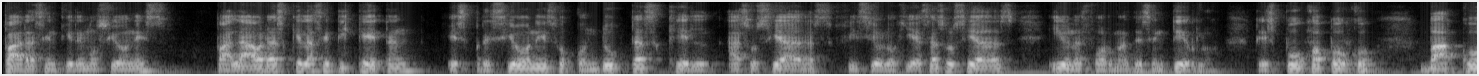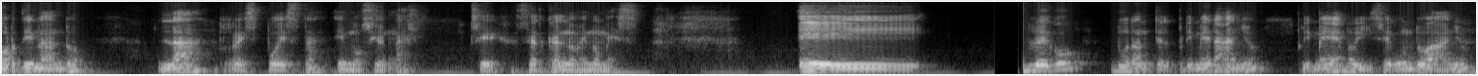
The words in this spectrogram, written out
para sentir emociones, palabras que las etiquetan, expresiones o conductas que asociadas, fisiologías asociadas y unas formas de sentirlo. Entonces, poco a poco va coordinando la respuesta emocional. ¿sí? cerca del noveno mes. Eh, luego, durante el primer año, primero y segundo año,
